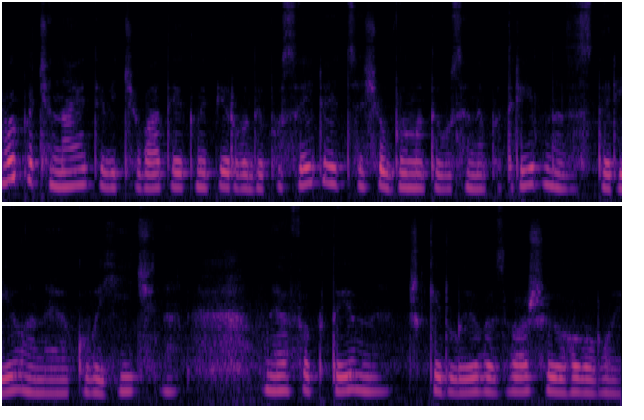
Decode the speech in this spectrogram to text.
Ви починаєте відчувати, як напір води посилюється, щоб вимити усе непотрібне, застаріле, неекологічне, неефективне, шкідливе з вашої голови.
